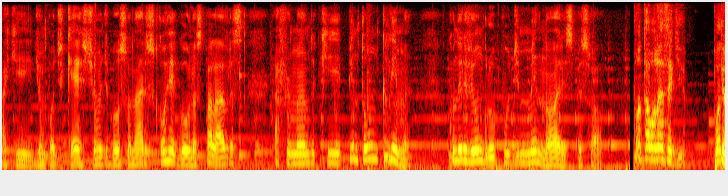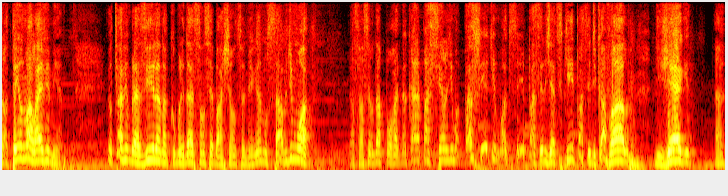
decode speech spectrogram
aqui de um podcast onde Bolsonaro escorregou nas palavras, afirmando que pintou um clima quando ele viu um grupo de menores, pessoal. Vou contar um lance aqui. Tenho uma live minha. Eu estava em Brasília, na comunidade de São Sebastião, se não me engano, no sábado de moto. Pessoal saindo da porra. Meu cara passeando de moto. Passei de moto, sim. Passei de jet ski, passei de cavalo, de jegue. Tá?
